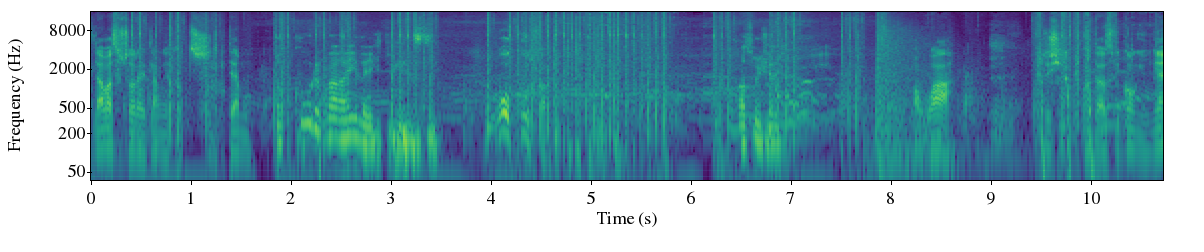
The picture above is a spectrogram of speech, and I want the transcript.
Dla was wczoraj, dla mnie to 3 dni temu. No kurwa, ile ich tu jest? O kurwa! Odsuń się. Ała! Ktoś ich teraz wygonił, nie?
